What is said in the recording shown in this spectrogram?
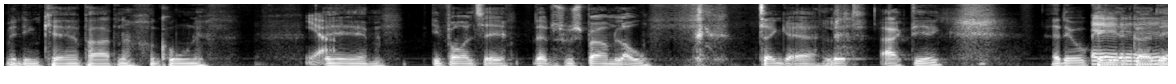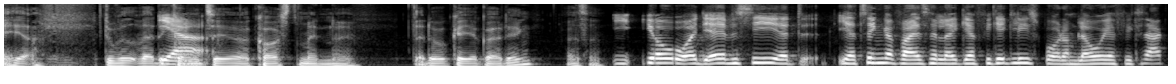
med din kære partner og kone. Ja. Øhm, I forhold til, da du skulle spørge om lov, tænker jeg lidt agtigt, ikke? Er det okay øh, at gøre det øh, her? Du ved, hvad det ja. kommer til at koste, men øh, er det okay at gøre det, ikke? Altså. Jo, og jeg vil sige, at jeg tænker faktisk heller ikke, jeg fik ikke lige spurgt om lov, jeg fik sagt,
